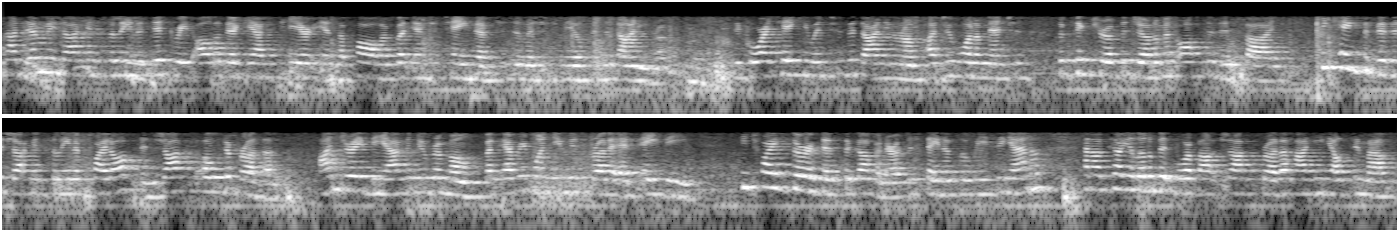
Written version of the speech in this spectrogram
Now, generally, Doc and Celina did greet all of their guests here in the parlor, but entertained them to delicious meals in the dining room. Before I take you into the dining room, I do want to mention the picture of the gentleman off to this side. He came to visit Jacques and Celina quite often. Jacques' older brother, Andre Bienvenu Roman, but everyone knew his brother as A.B. He twice served as the governor of the state of Louisiana, and I'll tell you a little bit more about Jacques' brother, how he helped him out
